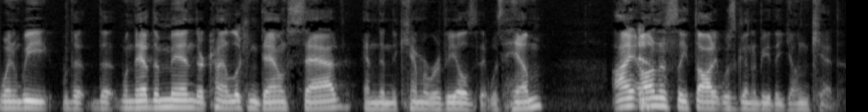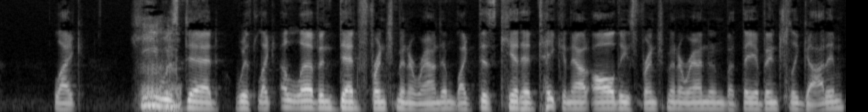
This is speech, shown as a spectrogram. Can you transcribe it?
when we the, the when they have the men, they're kind of looking down, sad, and then the camera reveals it was him. I honestly thought it was going to be the young kid, like he uh-huh. was dead with like eleven dead Frenchmen around him. Like this kid had taken out all these Frenchmen around him, but they eventually got him.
